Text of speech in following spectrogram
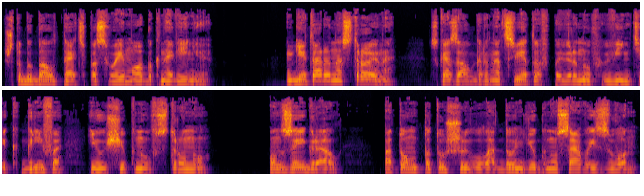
чтобы болтать по своему обыкновению. «Гитара настроена», — сказал Горноцветов, повернув винтик грифа и ущипнув струну. Он заиграл, потом потушил ладонью гнусавый звон.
